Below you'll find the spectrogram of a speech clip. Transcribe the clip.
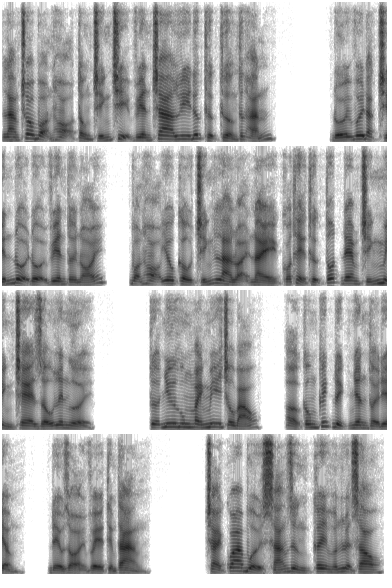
làm cho bọn họ tổng chính trị viên Charlie Đức thực thưởng thức hắn. Đối với đặc chiến đội đội viên tới nói, bọn họ yêu cầu chính là loại này có thể thực tốt đem chính mình che giấu lên người. Tựa như hung manh Mỹ châu báo, ở công kích địch nhân thời điểm, đều giỏi về tiềm tàng. Trải qua buổi sáng rừng cây huấn luyện sau,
